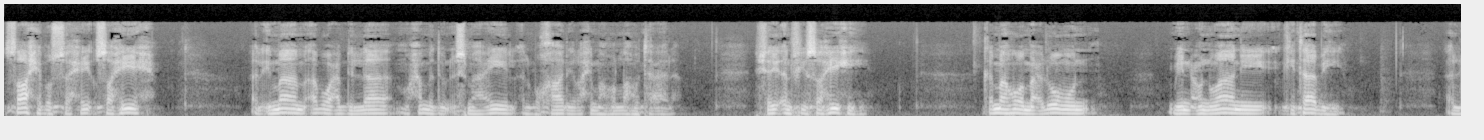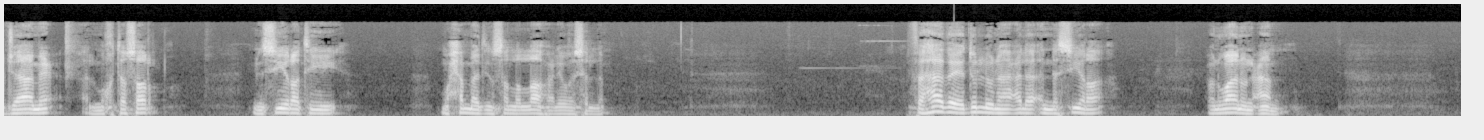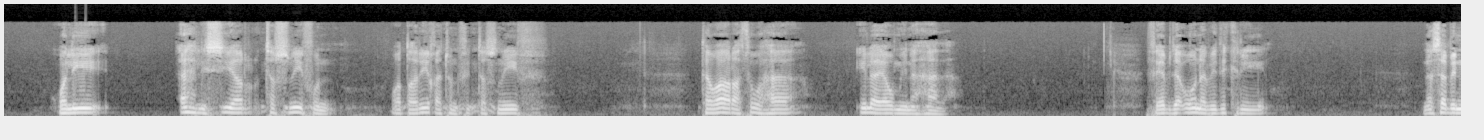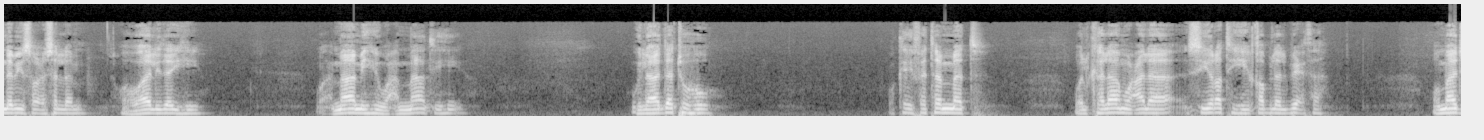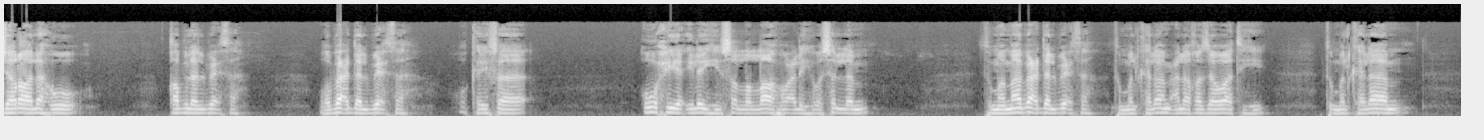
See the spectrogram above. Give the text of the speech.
صاحب الصحيح صحيح الإمام أبو عبد الله محمد بن إسماعيل البخاري رحمه الله تعالى شيئا في صحيحه كما هو معلوم من عنوان كتابه الجامع المختصر من سيرة محمد صلى الله عليه وسلم. فهذا يدلنا على أن السيرة عنوان عام. ولأهل السير تصنيف وطريقة في التصنيف توارثوها إلى يومنا هذا. فيبدأون بذكر نسب النبي صلى الله عليه وسلم ووالديه وأعمامه وعماته ولادته وكيف تمت والكلام على سيرته قبل البعثة وما جرى له قبل البعثة وبعد البعثة وكيف أوحي إليه صلى الله عليه وسلم ثم ما بعد البعثة ثم الكلام على غزواته ثم الكلام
